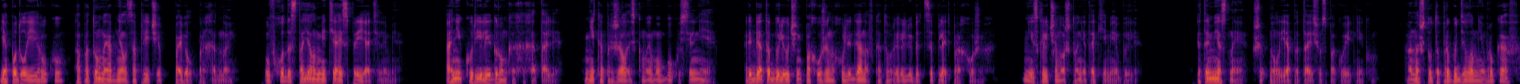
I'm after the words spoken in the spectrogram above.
Я подал ей руку, а потом и обнял за плечи, повел к проходной. У входа стоял Митяй с приятелями. Они курили и громко хохотали. Ника прижалась к моему боку сильнее. Ребята были очень похожи на хулиганов, которые любят цеплять прохожих. Не исключено, что они такими и были. «Это местные», – шепнул я, пытаясь успокоить Нику. Она что-то прогудела мне в рукав,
